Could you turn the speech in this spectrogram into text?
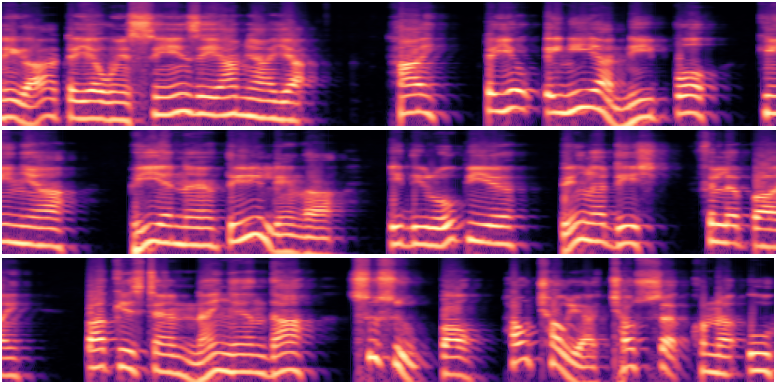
နေ့ကတရားဝင်စင်းစရာများရထိုင်းတရုတ်အိန္ဒိယနီပေါကင်ညာဗီယက်နမ်သီရိလင်္ကာအီသီယိုးပီးယားဘင်္ဂလားဒေ့ရှ်ဖိလစ်ပိုင်ပါကစ္စတန်နိုင်ငံသား စုစုပေါင်း1669ဦး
